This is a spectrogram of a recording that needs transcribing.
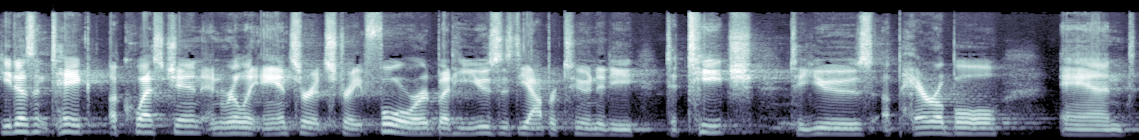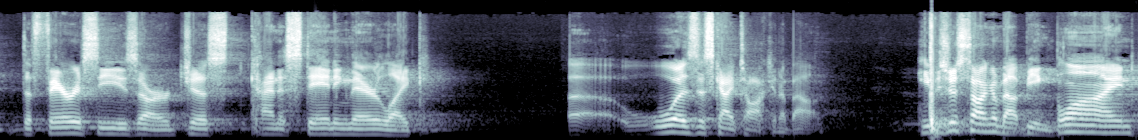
he doesn't take a question and really answer it straightforward, but he uses the opportunity to teach, to use a parable, and the Pharisees are just kind of standing there like, uh, what is this guy talking about? He was just talking about being blind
